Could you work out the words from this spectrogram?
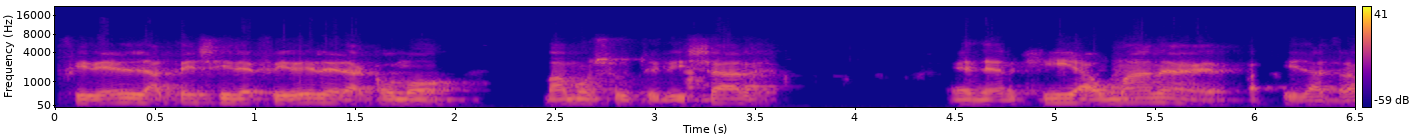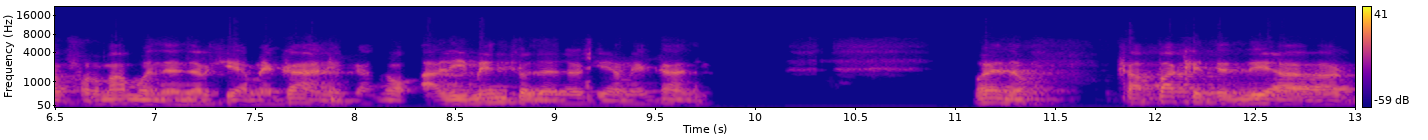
Fidel, la tesis de Fidel era cómo vamos a utilizar energía humana y la transformamos en energía mecánica, ¿no? Alimento en energía mecánica. Bueno, capaz que tendría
